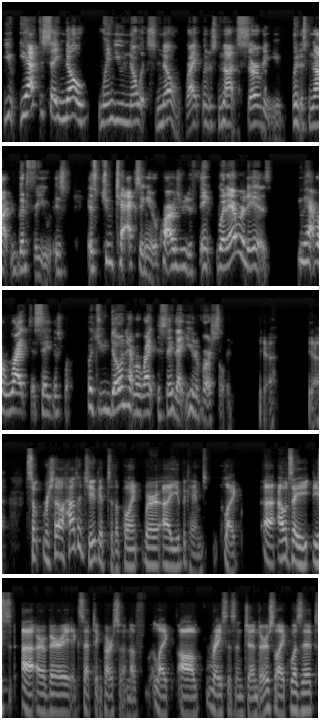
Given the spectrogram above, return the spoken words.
You you have to say no when you know it's no, right? When it's not serving you, when it's not good for you, it's it's too taxing. It requires you to think whatever it is. You have a right to say this, but you don't have a right to say that universally. Yeah. Yeah. So, Rochelle, how did you get to the point where uh, you became like, uh, I would say you uh, are a very accepting person of like all races and genders. Like, was it,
